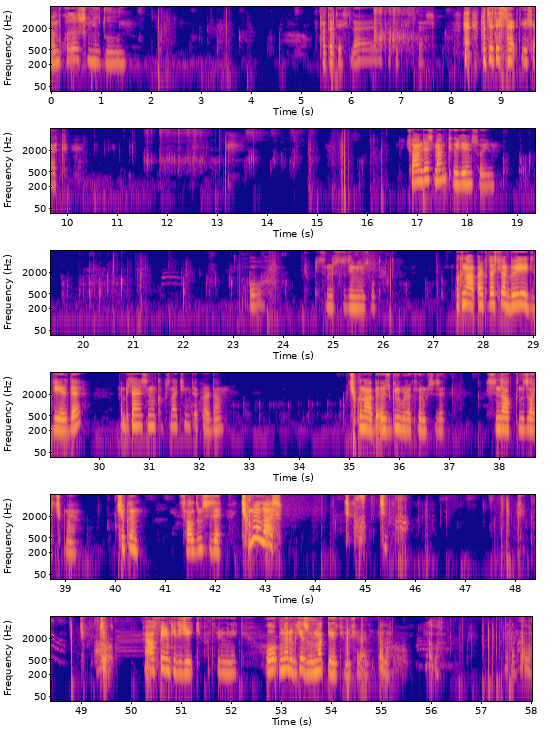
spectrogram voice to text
Ben bu kadar sanıyordum. Patatesler, patatesler. patatesler diye şarkı. Şu an resmen köylerini soydum. Oh. Çok sınırsız yemeğimiz oldu artık. Bakın arkadaşlar böyleydi diğeri de. Bir tanesinin kapısını açayım tekrardan. Çıkın abi. Özgür bırakıyorum sizi. Sizin de hakkınız var çıkmaya. Çıkın. Saldım size. Çıkmıyorlar. Çık. Çık. Çık. Çık. Çık. Ha, aferin kedicik. Aferin minik. O bunları bir kez vurmak gerekiyormuş herhalde. Yallah. Yallah. Yallah yallah.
